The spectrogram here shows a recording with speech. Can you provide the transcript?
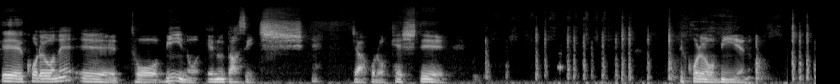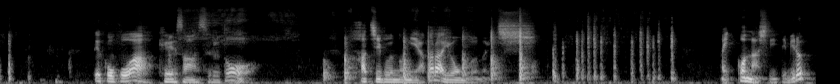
えーこれをね、えーっと、b の n 足す1。じゃあ、これを消して、で、これを bn。で、ここは計算すると、8分の2やから4分の1。こんなんしていってみる？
